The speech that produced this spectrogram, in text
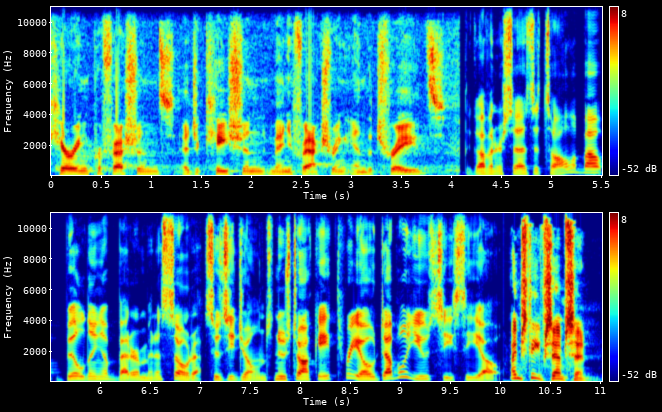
caring professions, education, manufacturing, and the trades. The governor says it's all about building a better Minnesota. Susie Jones, News Talk 830 WCCO. I'm Steve Simpson.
